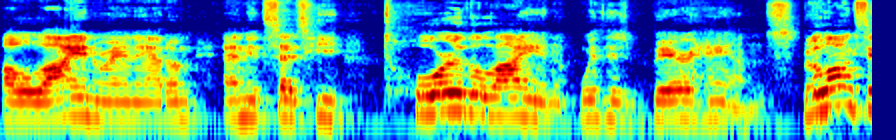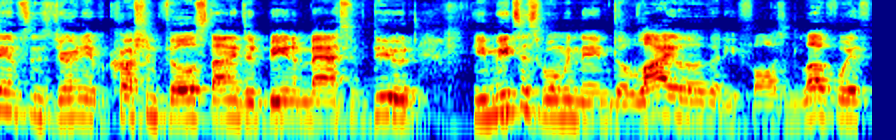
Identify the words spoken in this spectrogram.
a lion ran at him, and it says he tore the lion with his bare hands. But along Samson's journey of crushing Philistines and being a massive dude, he meets this woman named Delilah that he falls in love with,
